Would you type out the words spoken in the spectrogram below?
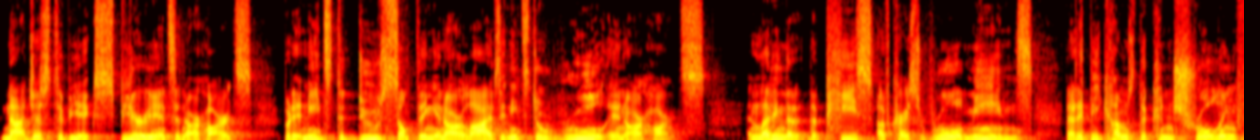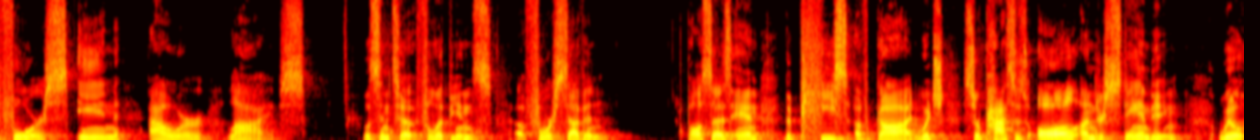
not just to be experienced in our hearts, but it needs to do something in our lives. It needs to rule in our hearts. And letting the, the peace of Christ rule means that it becomes the controlling force in our lives. Listen to Philippians uh, 4 7. Paul says, and the peace of God, which surpasses all understanding, will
